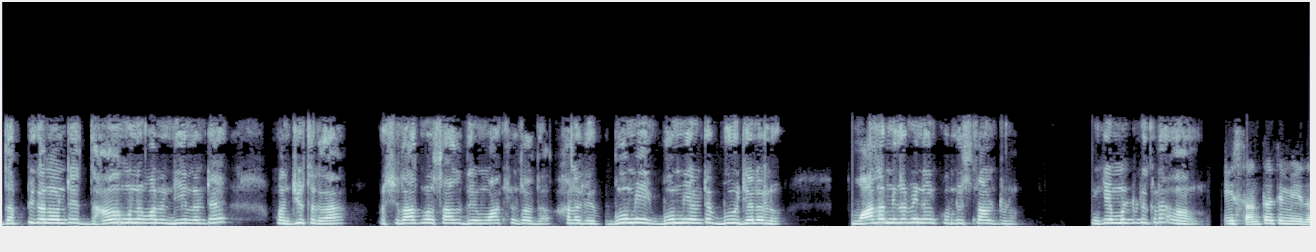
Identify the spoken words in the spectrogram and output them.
దప్పికను అంటే దామున వాళ్ళ నీళ్ళు అంటే మనం చూస్తాం కదా. శుధాత్మ సాధు దేవుని వాక్యం చూద్దాం అలాగే భూమి భూమి అంటే భూ జనులు వాళ్ళ మీద నేను కుమ్మరిస్తా అంటాడు ఇంకేమంటాడు ఇక్కడ? నీ సంతతి మీద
